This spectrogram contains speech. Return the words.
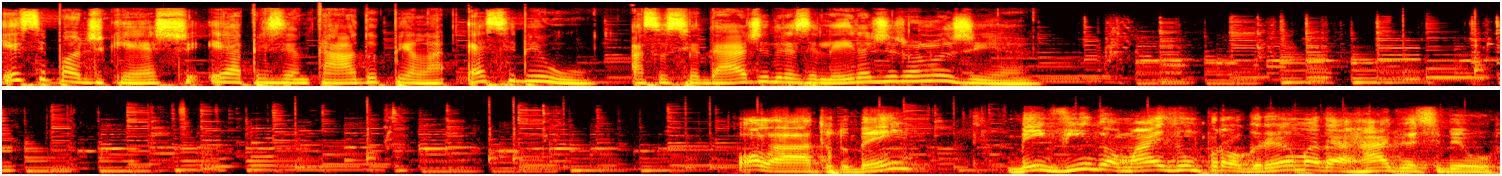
Esse podcast é apresentado pela SBU, a Sociedade Brasileira de Urologia. Olá, tudo bem? Bem-vindo a mais um programa da Rádio SBU.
